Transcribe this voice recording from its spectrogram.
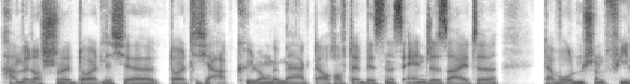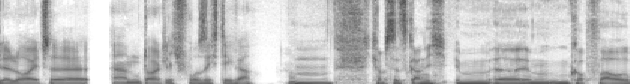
haben wir doch schon eine deutliche, deutliche Abkühlung gemerkt. Auch auf der Business Angel Seite, da wurden schon viele Leute ähm, deutlich vorsichtiger. Hm. Ich habe es jetzt gar nicht im, äh, im Kopf, war eure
